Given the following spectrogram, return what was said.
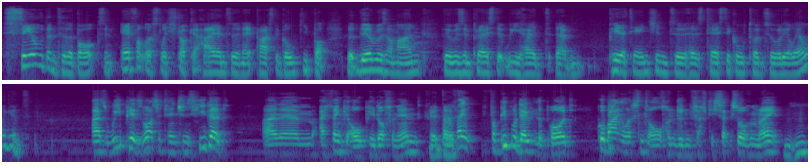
sailed into the box, and effortlessly struck it high into the net past the goalkeeper. That there was a man who was impressed that we had um, paid attention to his testicle tonsorial elegance. As we paid as much attention as he did, and um, I think it all paid off in the end. It does. I think for people doubting the pod, go back and listen to all 156 of them, right? Mm-hmm.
